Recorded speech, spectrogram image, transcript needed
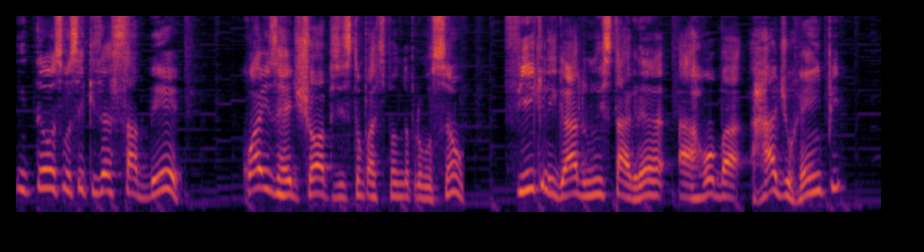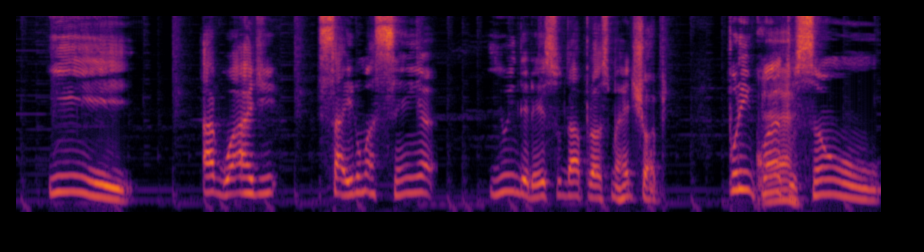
Então, se você quiser saber quais head shops estão participando da promoção, fique ligado no Instagram, arroba Rádio Ramp, e aguarde sair uma senha e o endereço da próxima head shop. Por enquanto, É. são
